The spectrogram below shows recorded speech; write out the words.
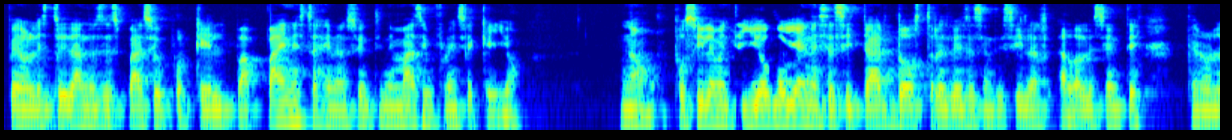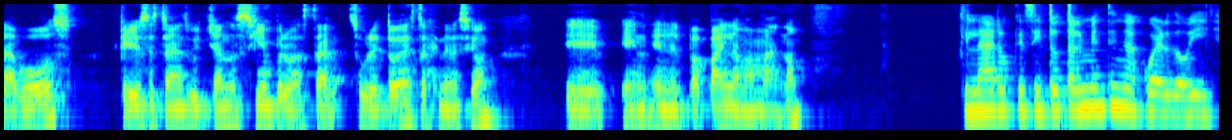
pero le estoy dando ese espacio porque el papá en esta generación tiene más influencia que yo, ¿no? Posiblemente yo voy a necesitar dos, tres veces en decirle al adolescente, pero la voz que ellos están escuchando siempre va a estar, sobre todo en esta generación, eh, en, en, el papá y en la mamá, ¿no? Claro que sí, totalmente en acuerdo. Y,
